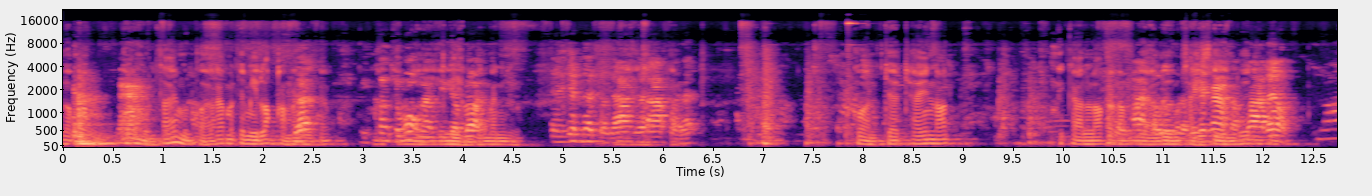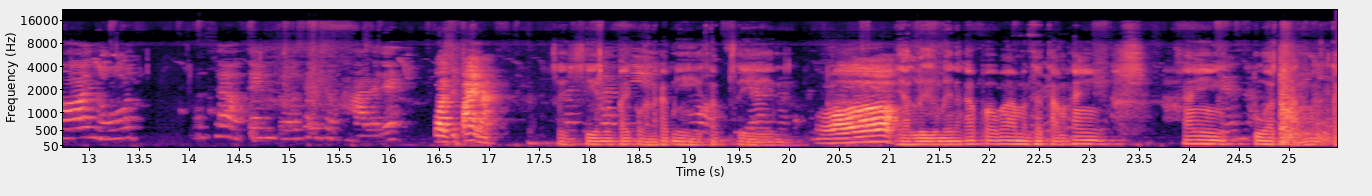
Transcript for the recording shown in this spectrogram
แล้วก็ก็หมุนซ้ายหมุนขวาครับ มันจะมีล็อกของมันนะครับอีกครึ่งชั่วโมงนะทีเดียวรอดมันไอ้เย็นได้เจ้ายาเดี๋ยวลาปล่อยแล้วก่อนจะใช้น็อต ในการล็อกนะครับอย่าลืมใส่ไม่ซีใช่นงานด้วยสัปดานะห์แล้วรอหนูมันเช้าเต็มตัวใส่เสื้อผ้าแล้วเด้ก่อนสิไปน่ะใส่ซีนลงไปก่อนนะครับ นี่ครับซีนอ๋ออย่าลืมเลยนะครับ เพราะว่ามันจะทำให้ให้ตัวถังมันแต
